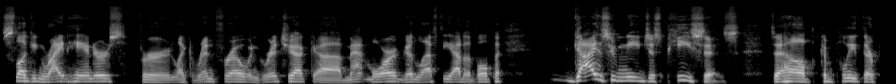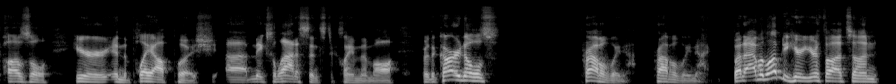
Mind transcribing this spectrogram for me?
slugging right handers for like Renfroe and Grichuk, uh, Matt Moore, good lefty out of the bullpen. Guys who need just pieces to help complete their puzzle here in the playoff push uh, makes a lot of sense to claim them all. For the Cardinals, Probably not. Probably not. But I would love to hear your thoughts on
